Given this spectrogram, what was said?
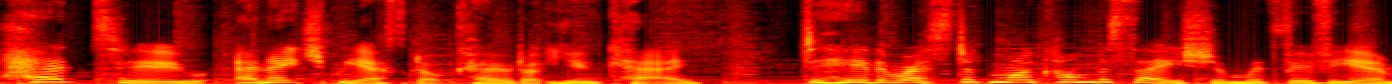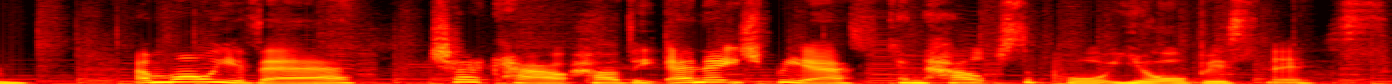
Head to nhbf.co.uk to hear the rest of my conversation with Vivienne. And while you're there, check out how the NHBF can help support your business.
